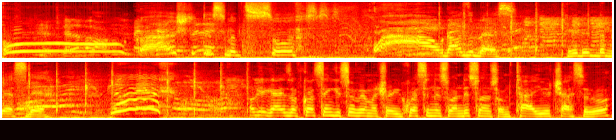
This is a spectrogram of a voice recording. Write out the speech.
oh gosh, this looks so... Wow, that was the best. He did the best there. Okay guys, of course, thank you so very much for requesting this one. This one's from Tayo Chasero.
